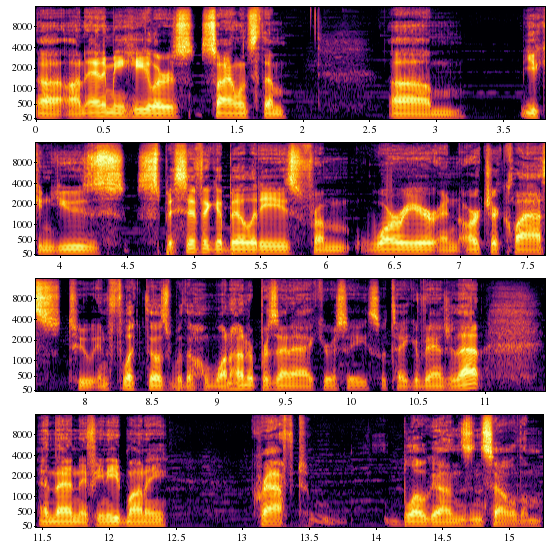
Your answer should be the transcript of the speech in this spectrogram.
uh, on enemy healers. Silence them. Um, you can use specific abilities from warrior and archer class to inflict those with a 100% accuracy. So take advantage of that. And then if you need money, craft blowguns and sell them.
